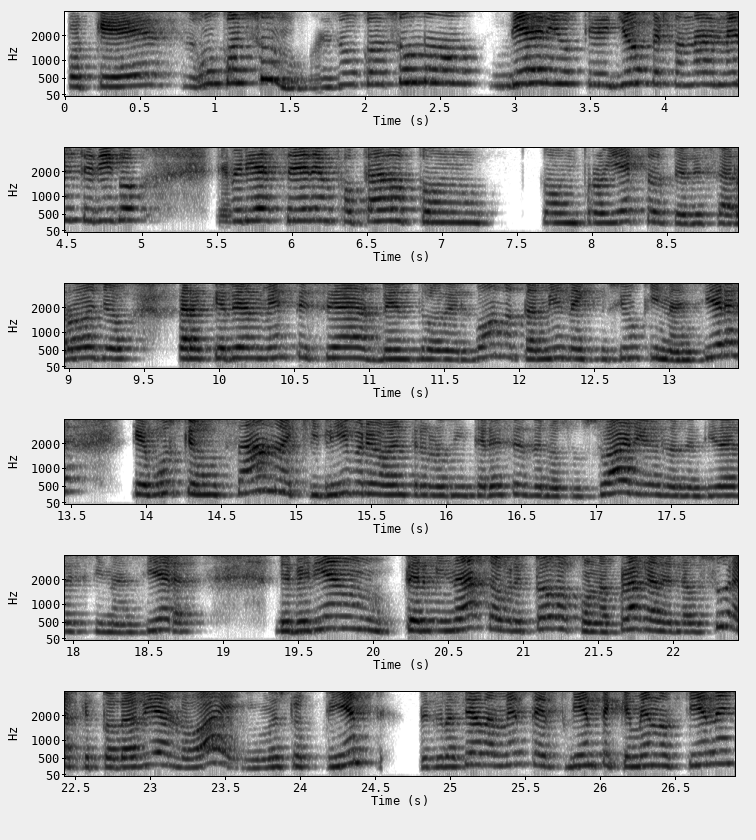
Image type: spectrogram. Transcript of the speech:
porque es un consumo, es un consumo diario que yo personalmente digo debería ser enfocado con con proyectos de desarrollo para que realmente sea dentro del bono también la inclusión financiera que busque un sano equilibrio entre los intereses de los usuarios, las entidades financieras. Deberían terminar sobre todo con la plaga de la usura, que todavía lo hay en nuestro cliente. Desgraciadamente, el cliente que menos tiene,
